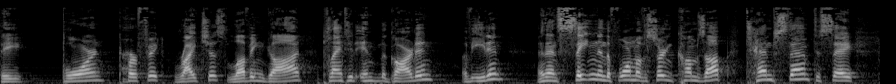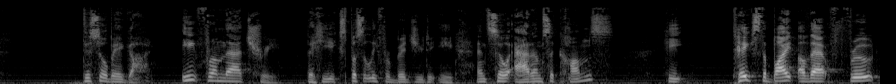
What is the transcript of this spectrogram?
They born perfect, righteous, loving God, planted in the garden of Eden, and then Satan in the form of a serpent comes up, tempts them to say, disobey God. Eat from that tree that he explicitly forbids you to eat. And so Adam succumbs. He takes the bite of that fruit,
